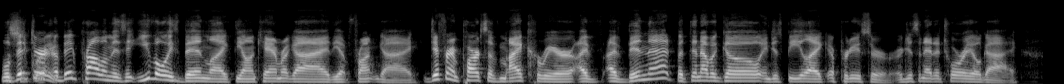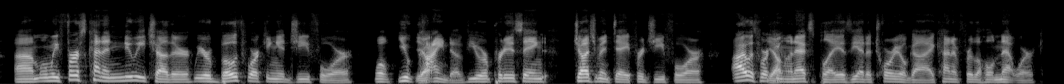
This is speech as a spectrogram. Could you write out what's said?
Well, this Victor, a big problem is that you've always been like the on-camera guy, the upfront guy. Different parts of my career, I've I've been that, but then I would go and just be like a producer or just an editorial guy. Um, when we first kind of knew each other, we were both working at G4. Well, you yep. kind of. You were producing Judgment Day for G4. I was working yep. on X Play as the editorial guy, kind of for the whole network.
